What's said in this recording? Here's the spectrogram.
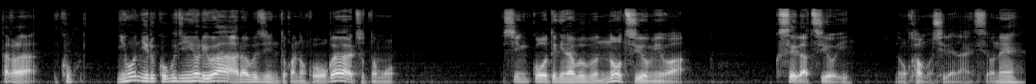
だから、日本にいる黒人よりはアラブ人とかの方がちょっともう、信仰的な部分の強みは、癖が強いのかもしれないですよね。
